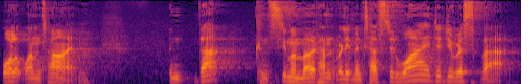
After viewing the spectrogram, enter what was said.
all at one time. And that consumer mode hadn't really been tested. Why did you risk that?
